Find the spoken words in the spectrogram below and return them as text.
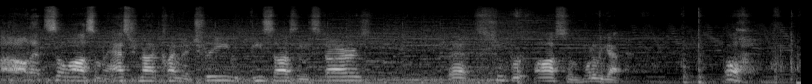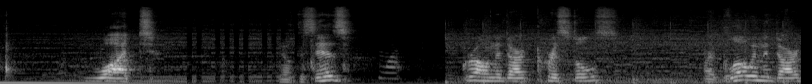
Oh, that's so awesome. An astronaut climbing a tree with Vsauce and the stars. That's super awesome. What do we got? Oh. What? You know what this is? What? Glow in the dark crystals. Or glow in the dark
